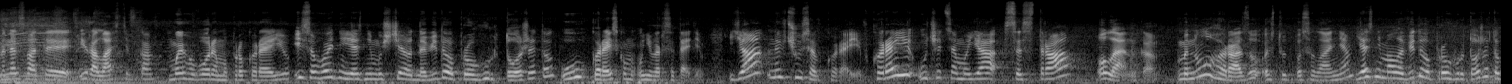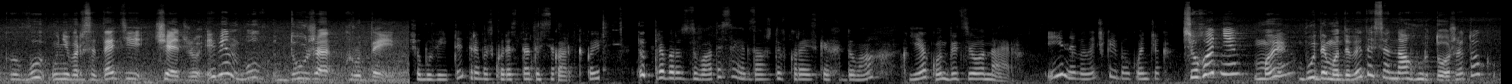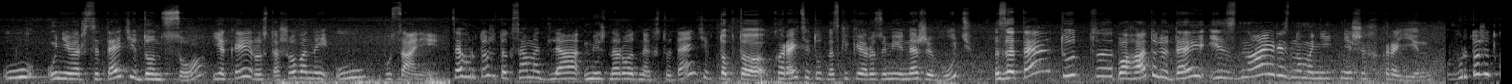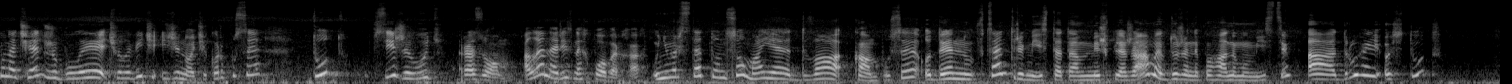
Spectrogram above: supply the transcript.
Мене звати Іра Ластівка. Ми говоримо про Корею. І сьогодні я зніму ще одне відео про гуртожиток у корейському університеті. Я не вчуся в Кореї. В Кореї учиться моя сестра Оленка. Минулого разу, ось тут посилання, я знімала відео про гуртожиток в університеті Чеджу, і він був дуже крутий. Щоб увійти, треба скористатися карткою. Тут треба роздуватися, як завжди в корейських домах. Є кондиціонер. І невеличкий балкончик. Сьогодні ми будемо дивитися на гуртожиток у університеті Донсо, який розташований у Пусані. Це гуртожиток саме для міжнародних студентів, тобто корейці тут, наскільки я розумію, не живуть. Зате тут багато людей із найрізноманітніших країн. В гуртожитку на Чеджу були чоловічі і жіночі корпуси. Тут всі живуть разом, але на різних поверхах. Університет Тонсо має два кампуси: один в центрі міста, там між пляжами, в дуже непоганому місці, а другий ось тут.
